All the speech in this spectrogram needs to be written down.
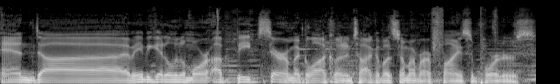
and uh, maybe get a little more upbeat Sarah McLachlan and talk about some of our fine supporters.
